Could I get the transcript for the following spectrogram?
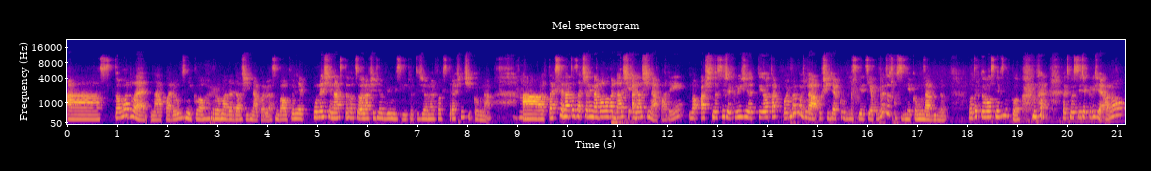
a z tohohle nápadu vzniklo hromada dalších nápadů. Já jsem byla úplně unešená z toho, co ona všechno vymyslí, protože ona je fakt strašně šikovná. Hmm. A tak se na to začaly nabalovat další a další nápady. No až jsme si řekli, že ty tak pojďme možná ušít jako víc věcí a pojďme to zkusit někomu nabídnout. No tak to vlastně vzniklo. tak jsme si řekli, že ano,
